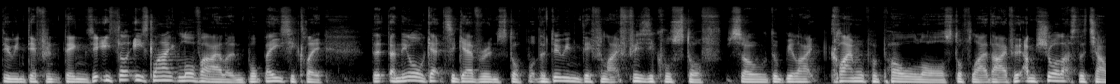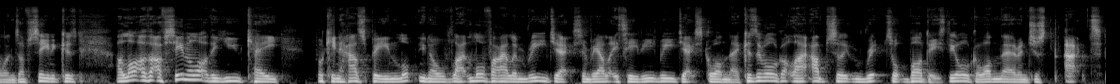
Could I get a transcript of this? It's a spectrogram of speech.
doing different things. It's it's like Love Island, but basically, and they all get together and stuff, but they're doing different like physical stuff. So they'll be like climb up a pole or stuff like that. I'm sure that's the challenge. I've seen it because a lot of I've seen a lot of the UK fucking has been, you know, like Love Island rejects and reality TV rejects go on there because they've all got like absolute ripped up bodies. They all go on there and just act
